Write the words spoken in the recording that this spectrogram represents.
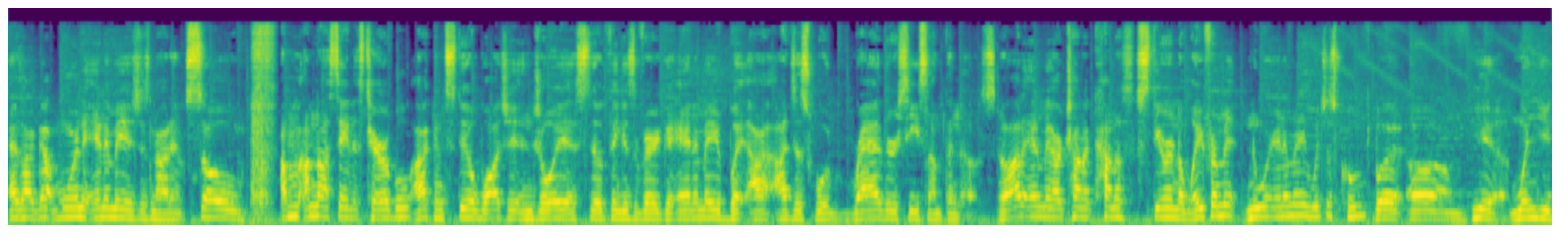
As I got more into anime, it's just not it. So I'm, I'm not saying it's terrible. I can still watch it, enjoy it, and still think it's a very good anime, but I, I just would rather see something else. A lot of anime are trying to kind of steering away from it, newer anime, which is cool. But um, yeah, when you're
